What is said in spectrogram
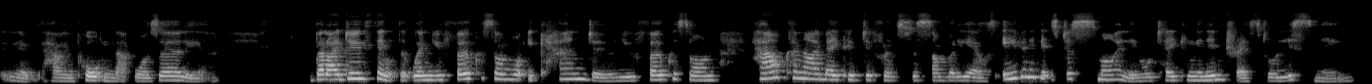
you know, how important that was earlier. But I do think that when you focus on what you can do and you focus on how can I make a difference to somebody else, even if it's just smiling or taking an interest or listening,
